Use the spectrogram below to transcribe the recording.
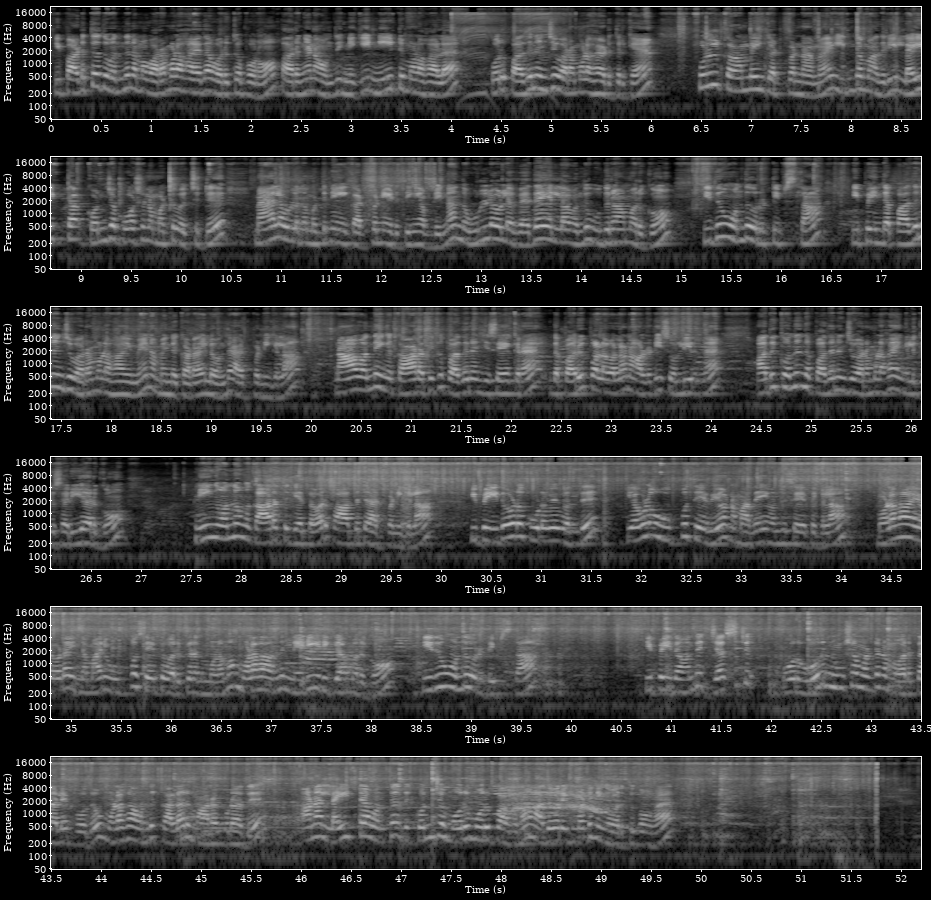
இப்போ அடுத்தது வந்து நம்ம வரமிளகாயை தான் வறுக்க போகிறோம் பாருங்கள் நான் வந்து இன்றைக்கி நீட்டு மிளகால ஒரு பதினஞ்சு வரமிளகாய் எடுத்திருக்கேன். ஃபுல் காம்பையும் கட் பண்ணாமல் இந்த மாதிரி லைட்டாக கொஞ்சம் போர்ஷனை மட்டும் வச்சுட்டு மேலே உள்ளதை மட்டும் நீங்கள் கட் பண்ணி எடுத்தீங்க அப்படின்னா அந்த உள்ளே உள்ள விதையெல்லாம் வந்து உதிராமல் இருக்கும். இதுவும் வந்து ஒரு டிப்ஸ் தான். இப்போ இந்த பதினஞ்சு வரமிளகாயுமே நம்ம இந்த கடாயில் வந்து ஆட் பண்ணிக்கலாம். நான் வந்து எங்கள் காரத்துக்கு பதினஞ்சு சேர்க்குறேன். இந்த பருப்பளவெல்லாம் நான் ஆல்ரெடி சொல்லியிருந்தேன். அதுக்கு வந்து இந்த பதினஞ்சு வரமிளகாய் எங்களுக்கு சரியாக இருக்கும். நீங்கள் வந்து உங்கள் காரத்துக்கு ஏற்றவாறு பார்த்துட்டு ஆட் பண்ணிக்கலாம். இப்போ இதோட கூடவே வந்து எவ்வளோ உப்பு தேவையோ நம்ம அதையும் வந்து சேர்த்துக்கலாம். மிளகாயோட இந்த மாதிரி உப்பு சேர்த்து வறுக்கிறது மூலமாக மிளகா வந்து நெடி இடிக்காமல் இருக்கும். இதுவும் வந்து ஒரு டிப்ஸ் தான். இப்போ இதை வந்து ஜஸ்ட் ஒரு ஒரு நிமிஷம் மட்டும் நம்ம வறுத்தாலே போதும். மிளகா வந்து கலர் மாறக்கூடாது. ஆனால் லைட்டாக வந்து அது கொஞ்சம் மொறு மொறுப்பாகணும் அது வரைக்கும் மட்டும் நீங்கள் வறுத்துக்கோங்க.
